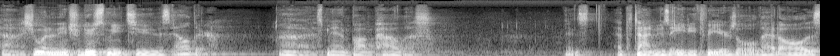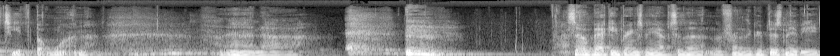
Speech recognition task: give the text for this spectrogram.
uh, she wanted to introduce me to this elder, uh, this man Bob Powless at the time, he was 83 years old, had all his teeth but one. And uh, so Becky brings me up to the, the, front of the group. There's maybe,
